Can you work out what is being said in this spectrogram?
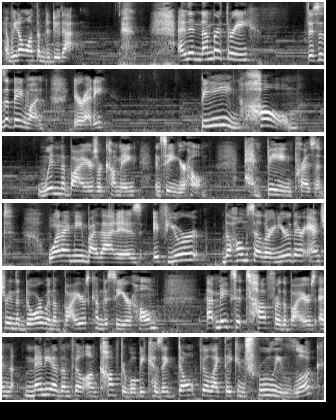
and we don't want them to do that. and then number three, this is a big one. You ready? Being home when the buyers are coming and seeing your home and being present. What I mean by that is if you're the home seller and you're there answering the door when the buyers come to see your home, that makes it tough for the buyers, and many of them feel uncomfortable because they don't feel like they can truly look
